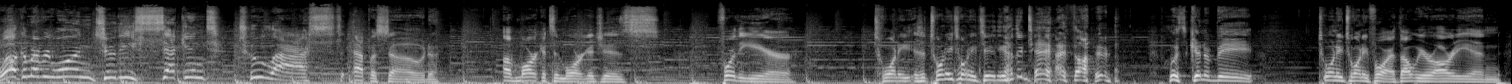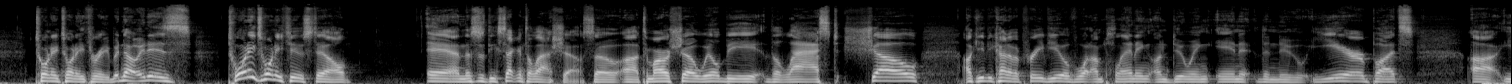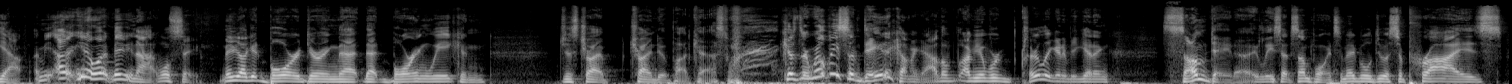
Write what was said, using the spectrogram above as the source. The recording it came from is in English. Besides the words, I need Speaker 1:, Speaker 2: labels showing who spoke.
Speaker 1: Welcome, everyone, to the second to last episode of Markets and Mortgages for the year 20. Is it 2022? The other day I thought it was going to be 2024. I thought we were already in 2023, but no, it is 2022 still. And this is the second to last show. So uh, tomorrow's show will be the last show. I'll give you kind of a preview of what I'm planning on doing in the new year. But uh, yeah, I mean, I, you know what? Maybe not. We'll see. Maybe I'll get bored during that that boring week and just try try and do a podcast because there will be some data coming out. I mean, we're clearly going to be getting some data at least at some point. So maybe we'll do a surprise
